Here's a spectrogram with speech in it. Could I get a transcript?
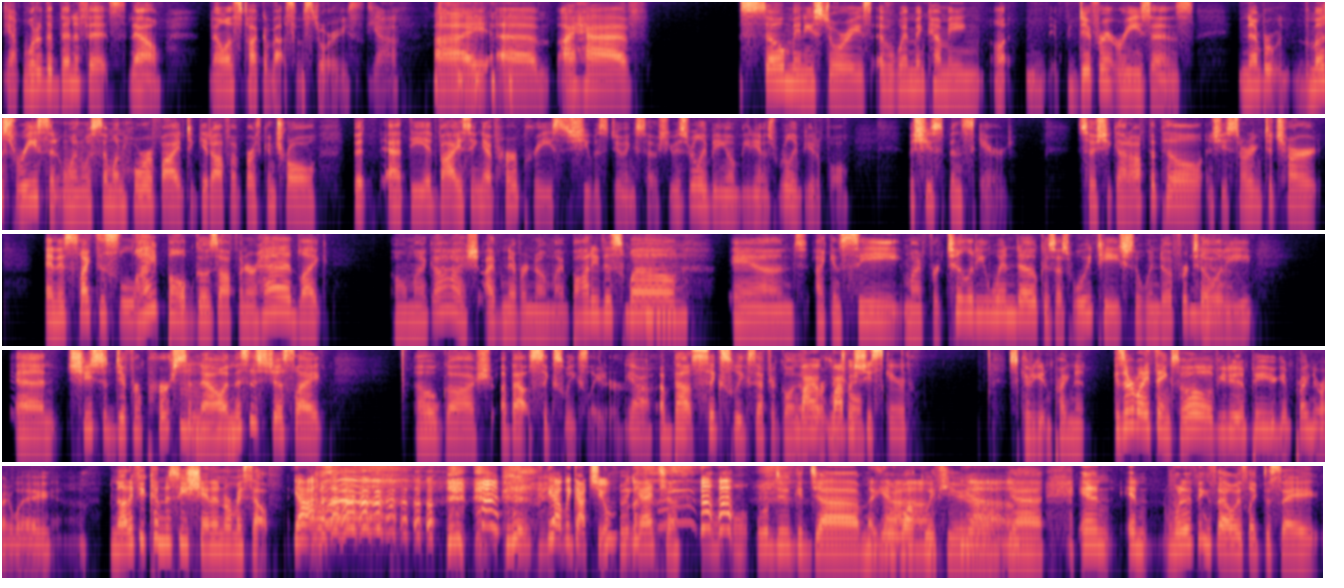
Yeah. what are the benefits now now let's talk about some stories Yeah. I um I have so many stories of women coming on different reasons. Number the most recent one was someone horrified to get off of birth control, but at the advising of her priest, she was doing so. She was really being obedient. It was really beautiful. But she's been scared. So she got off the pill and she's starting to chart. And it's like this light bulb goes off in her head like, oh my gosh, I've never known my body this well Mhm. And I can see my fertility window because that's what we teach the window of fertility. And she's a different person now. Mhm. And this is just like, oh gosh, about six weeks later. Yeah. About six weeks after going Why, why was she scared? scared of getting pregnant? Because everybody thinks, oh, if you do NP, you're getting pregnant right away. Yeah. Not if you come to see Shannon or myself. Yeah. yeah, we got you. We got we'll, we'll, we'll do a good job. We'll walk with you. Yeah. Yeah. And and one of the things I always like to say,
